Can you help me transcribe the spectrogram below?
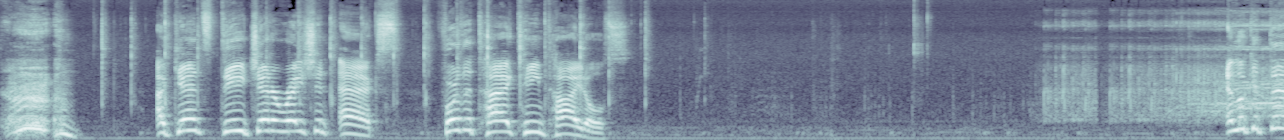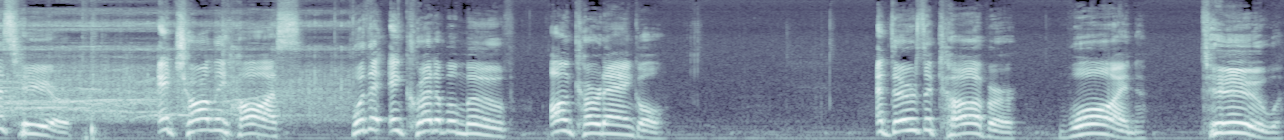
against D Generation X for the tag team titles. And look at this here. And Charlie Haas with an incredible move on Kurt Angle. And there's the cover. One, two,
